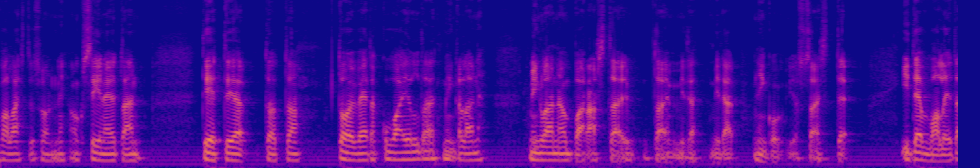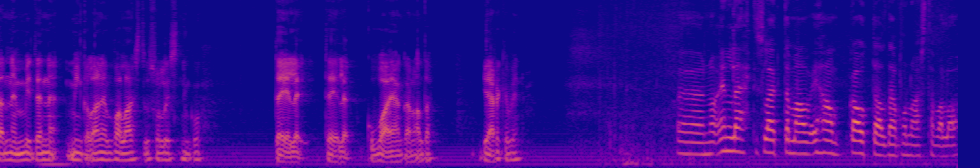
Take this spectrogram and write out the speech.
valaistus on, niin onko siinä jotain tiettyjä tota, toiveita kuvaajilta, että minkälainen, minkälainen on paras tai, tai mitä, mitä niin kuin, jos saisitte itse valita, niin miten, minkälainen valaistus olisi niin kuin, teille, teille kuvaajan kannalta järkevin? Öö, no en lähtisi laittamaan ihan kauttaaltaan punaista valoa.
